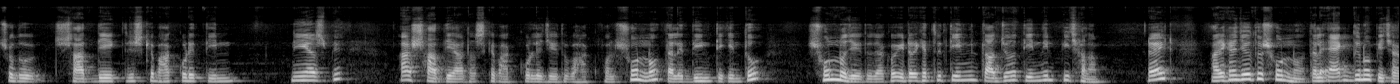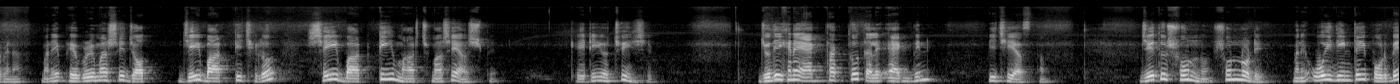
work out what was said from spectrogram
শুধু সাত দিয়ে একত্রিশকে ভাগ করে তিন নিয়ে আসবে, আর সাত দিয়ে আঠাশকে ভাগ করলে যেহেতু ভাগফল শূন্য, তাহলে দিনটি কিন্তু শূন্য যেহেতু। দেখো, এটার ক্ষেত্রে তিন, তার জন্য তিন দিন পিছালাম রাইট আর এখানে যেহেতু শূন্য, তাহলে একদিনও পিছাবে না। মানে ফেব্রুয়ারি মাসে যত, যেই বারটি ছিল, সেই বারটি মার্চ মাসে আসবে। এটাই হচ্ছে হিসেব। যদি এখানে এক থাকতো, তাহলে একদিন পিছিয়ে আসতাম। যেহেতু শূন্য শূন্য ডে মানে ওই দিনটাই পড়বে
